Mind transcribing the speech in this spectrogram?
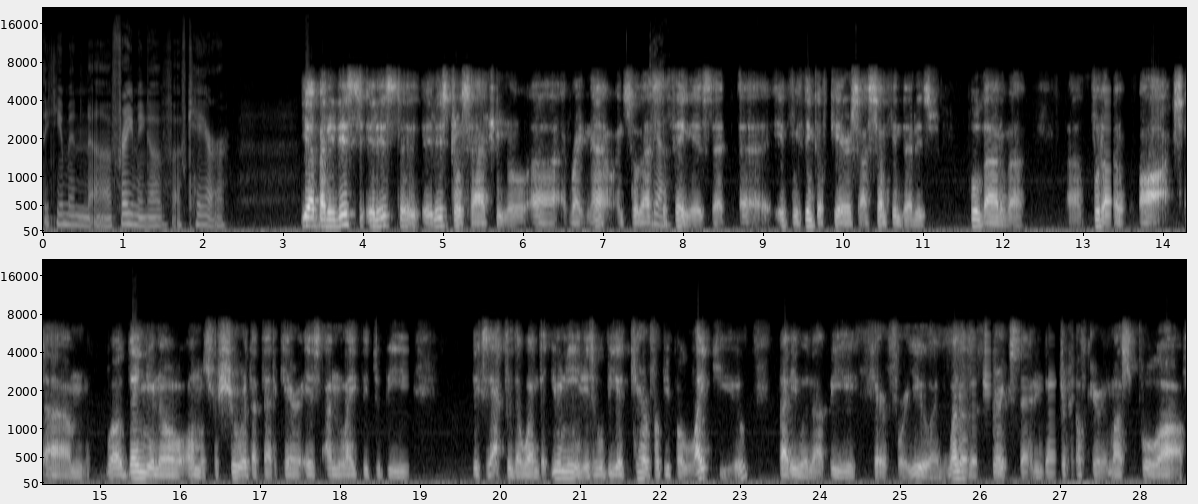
the human uh, framing of, of care. Yeah, but it is it is the, it is transactional uh, right now, and so that's Yeah. the thing is that uh, if we think of cares as something that is pulled out of a uh, put out of a box, um, well, then you know almost for sure that that care is unlikely to be exactly the one that you need. It will be a care for people like you, but it will not be care for you. And one of the tricks that industrial healthcare must pull off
